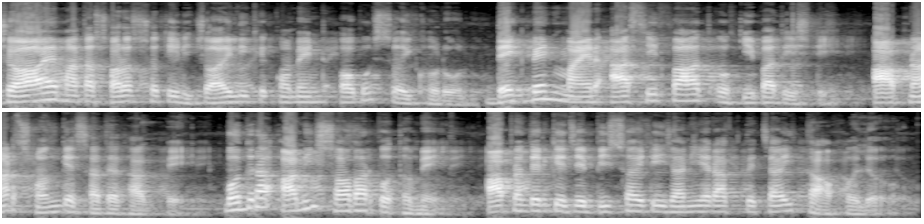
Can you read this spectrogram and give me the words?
জয় মাতা সরস্বতীর জয় লিখে কমেন্ট অবশ্যই করুন। দেখবেন মায়ের আশীর্বাদ ও কৃপা দৃষ্টি আপনার সঙ্গে সাথে থাকবে। বন্ধুরা, আমি সবার প্রথমে আপনাদেরকে যে বিষয়টি জানিয়ে রাখতে চাই তা হলো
